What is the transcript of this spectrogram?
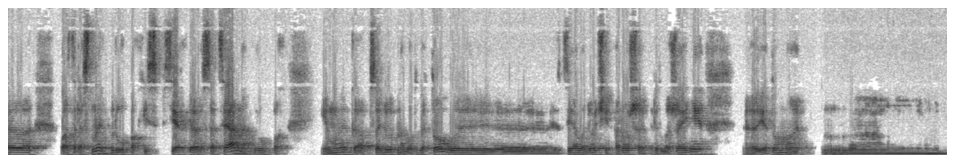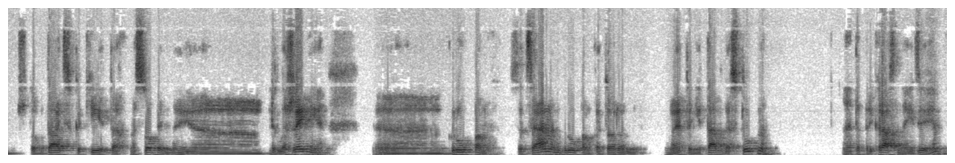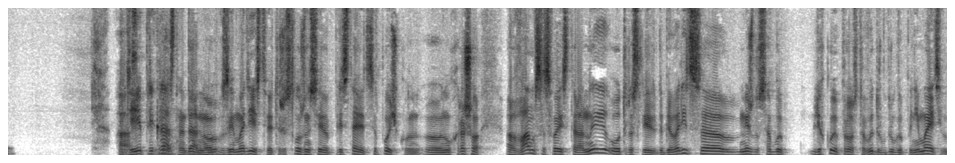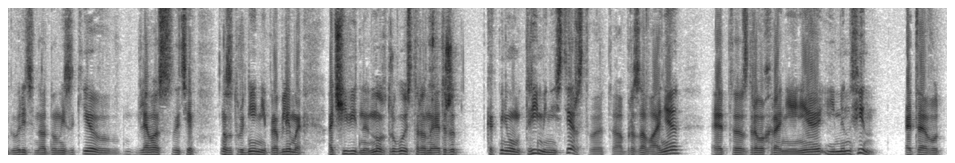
возрастных группах, и всех социальных группах. И мы абсолютно вот готовы, сделали очень хорошее предложение. Я думаю, чтобы дать какие-то особенные э, предложения э, группам, социальным группам, которым это не так доступно. Это прекрасная идея. А, Идея прекрасная, да. да, но взаимодействие, это же сложно себе представить цепочку. Э, ну хорошо, вам со своей стороны отрасли договориться между собой легко и просто. Вы друг друга понимаете, вы говорите на одном языке, для вас эти затруднения и проблемы очевидны. Но, с другой стороны, это же как минимум три министерства. Это образование, это здравоохранение и Минфин. Это вот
